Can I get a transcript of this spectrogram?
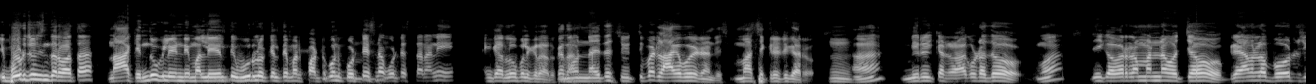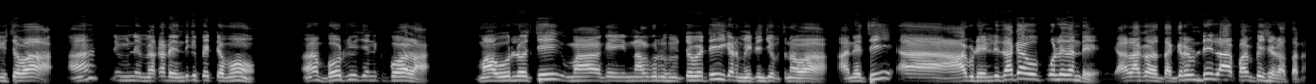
ఈ బోర్డు చూసిన తర్వాత నాకెందుకు లేండి మళ్ళీ వెళ్తే ఊర్లోకి వెళ్తే మరి పట్టుకొని కొట్టేసినా కొట్టేస్తారని ఇంకా లోపలికి రారు కదా? మొన్న అయితే చుట్టుపక్కల ఆగబోయాడండి మా సెక్రటరీ గారు. ఆ? మీరు ఇక్కడ రాకూడదు. ఆ? నీకు ఎవరు రమ్మన్నా వచ్చావు. గ్రామంలో బోర్డు చూసావా? ఆ? నువ్వు ఎక్కడ ఎందుకు పెట్టాము? ఆ? బోర్డు చూసి ఎందుకు పోవాలా? మా ఊర్లో వచ్చి మా నలుగురు కూర్చోబెట్టి ఇక్కడ మీటింగ్ చెప్తున్నావా? అనేసి ఆ, ఆవిడ వెళ్ళి దాకా ఒప్పుకోలేదండి అలాగ దగ్గర ఉండి ఇలా పంపేశాడు అతను.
